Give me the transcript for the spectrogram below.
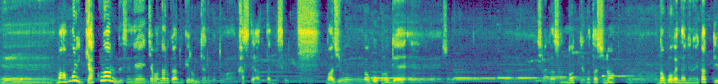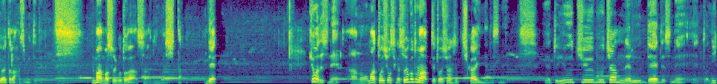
えー、まあ、あんまり逆はあるんですよね。邪魔になるからどけろみたいなことはかつてあったんですけど、まあ、自分が動くので、えー、その白川さんのって私のの妨害になるんじゃないかって言われたのは初めてで。まあまあそういうことがさありました。で、今日はですね、あの、まあ、東証がそういうこともあって、東証線近いんでですね、えっと、YouTube チャンネルでですね、えっと、日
